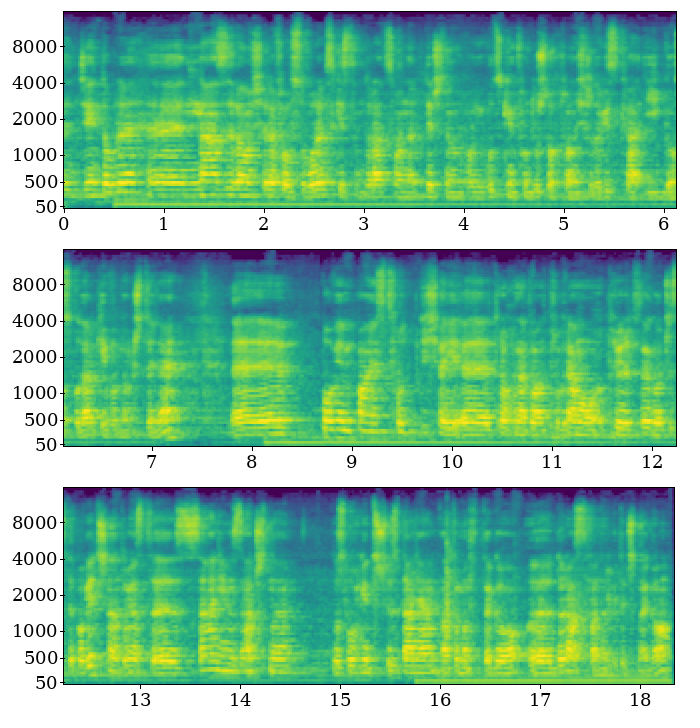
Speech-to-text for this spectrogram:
E, Dzień dobry, E, nazywam się Rafał Sobolewski, jestem doradcą energetycznym w Wojewódzkim Funduszu Ochrony Środowiska i Gospodarki w Olsztynie. E, Powiem Państwu dzisiaj trochę na temat programu priorytetowego Czyste Powietrze, natomiast zanim zacznę, dosłownie trzy zdania na temat tego doradztwa energetycznego.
